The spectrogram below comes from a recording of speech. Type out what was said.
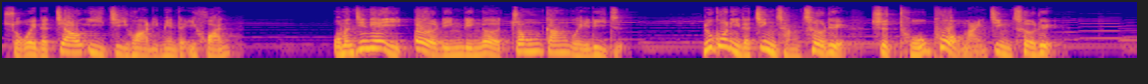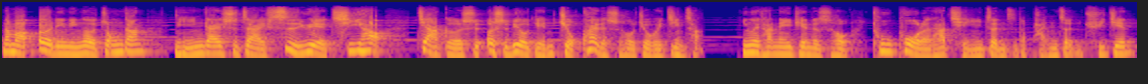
所谓的交易计划里面的一环。我们今天以二零零二中钢为例子，如果你的进场策略是突破买进策略，那么二零零二中钢你应该是在四月七号价格是二十六点九块的时候就会进场，因为它那一天的时候突破了它前一阵子的盘整区间。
